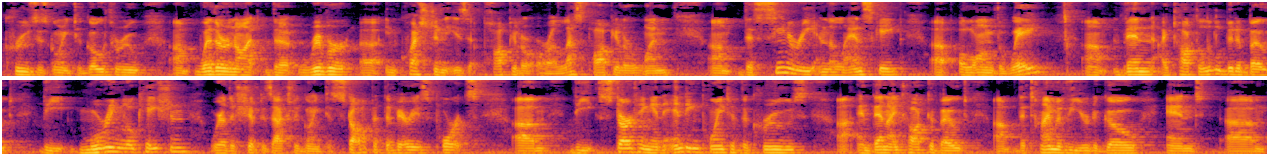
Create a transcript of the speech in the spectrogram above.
cruise is going to go through, um, whether or not the river uh, in question is a popular or a less popular one, um, the scenery and the landscape uh, along the way. Um, then I talked a little bit about the mooring location where the ship is actually going to stop at the various ports, um, the starting and ending point of the cruise, uh, and then I talked about um, the time of the year to go and um,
